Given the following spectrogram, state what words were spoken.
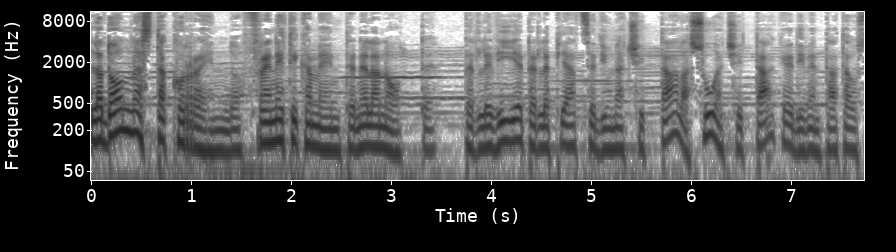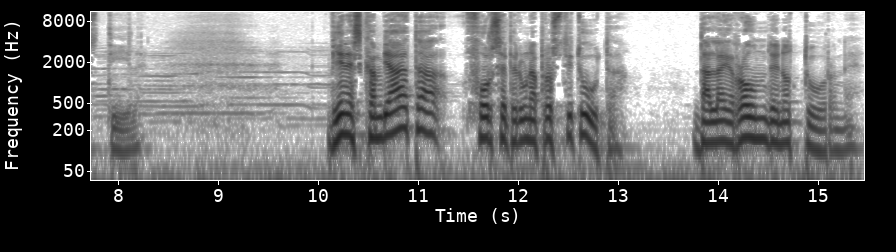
La donna sta correndo freneticamente nella notte per le vie, per le piazze di una città, la sua città che è diventata ostile. Viene scambiata forse per una prostituta dalle ronde notturne.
